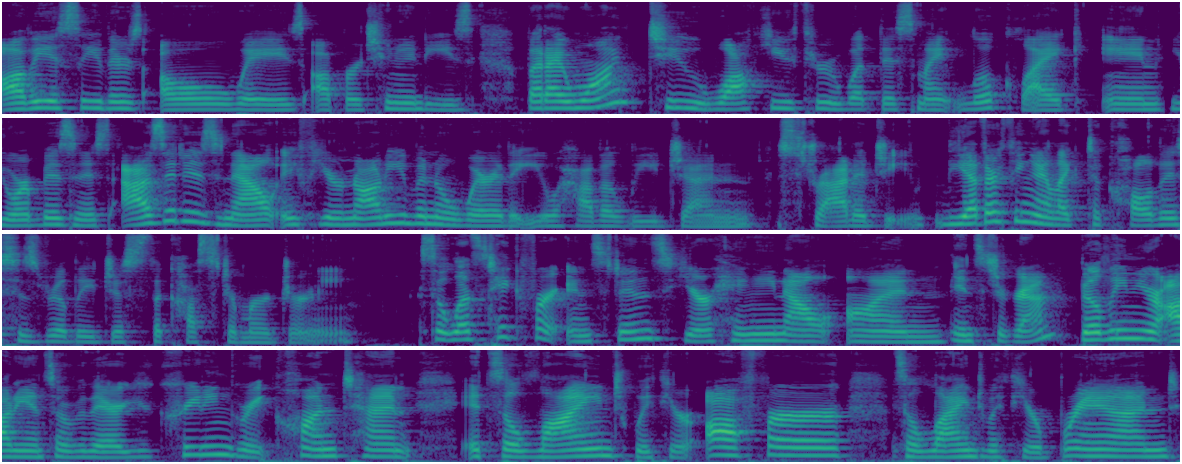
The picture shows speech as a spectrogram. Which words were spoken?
Obviously, there's always opportunities, but I want to walk you through what this might look like in your business as it is now if you're not even aware that you have a lead gen strategy. The other thing I like to call this is really just the customer journey. So let's take, for instance, you're hanging out on Instagram, building your audience over there, you're creating great content, it's aligned with your offer, it's aligned with your brand,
